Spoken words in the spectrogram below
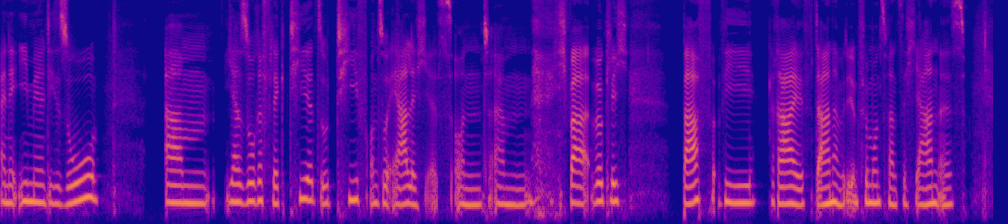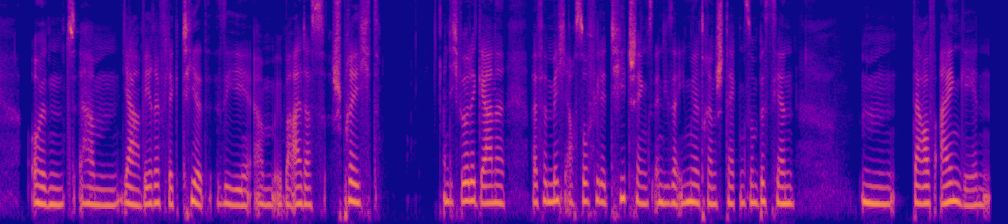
eine E-Mail, die so ähm, ja so reflektiert, so tief und so ehrlich ist. Und ähm, ich war wirklich baff, wie reif Dana mit ihren 25 Jahren ist und ähm, ja, wie reflektiert sie ähm, über all das spricht. Und ich würde gerne, weil für mich auch so viele Teachings in dieser E-Mail drin stecken, so ein bisschen mh, mm, darauf eingehen.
